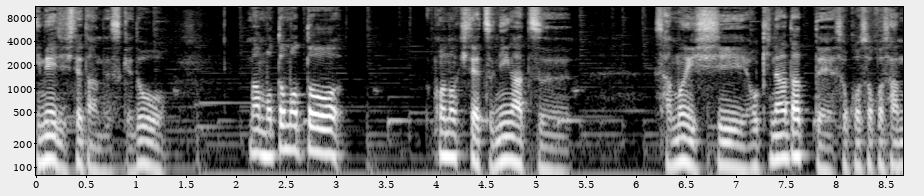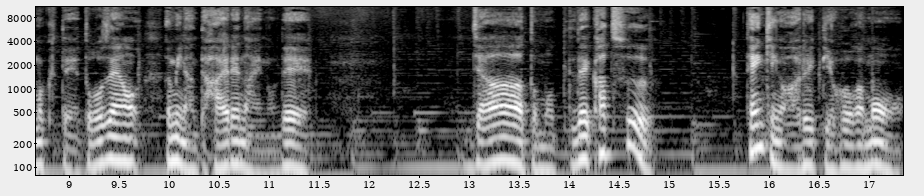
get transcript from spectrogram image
イメージしてたんですけどまあもともとこの季節2月寒いし沖縄だってそこそこ寒くて当然海なんて入れないのでじゃあと思ってでかつ天気が悪いっていう方がも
